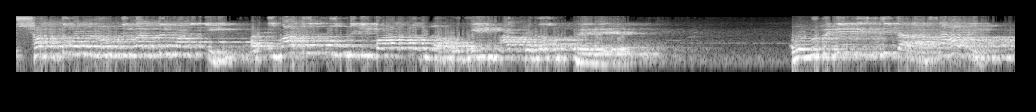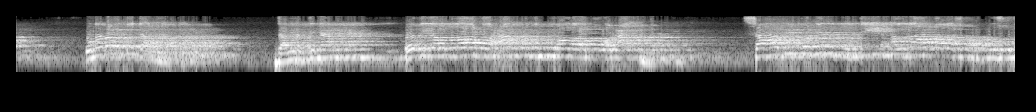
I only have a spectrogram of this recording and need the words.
সত্যভাবে বাঁধতেন মানে কি? আর ইবাদত করার জন্য অধিক আগ্রহ হয়ে যেত এবং নবীজির স্ত্রী যারা, সাহাবী, ওনারাও তো জান্নাতি। জান্নাতি না? রাদিয়াল্লাহু আনহু ওয়া আনহু। প্রতি আল্লাহ তাআলা সন্তুষ্ট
